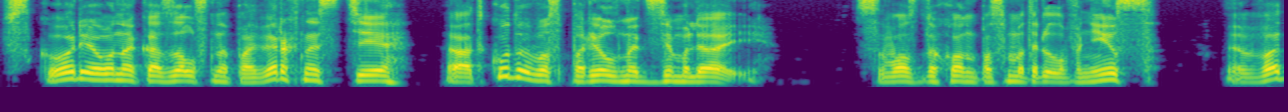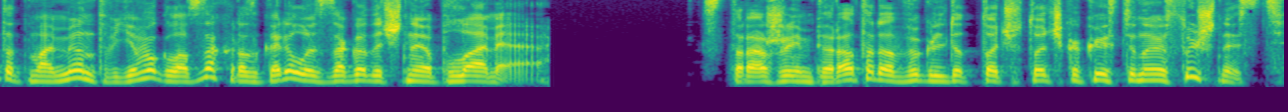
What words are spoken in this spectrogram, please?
Вскоре он оказался на поверхности, откуда воспарил над землей. С воздуха он посмотрел вниз. В этот момент в его глазах разгорелось загадочное пламя. Стражи Императора выглядят точь-в-точь -точь как истинная сущность.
